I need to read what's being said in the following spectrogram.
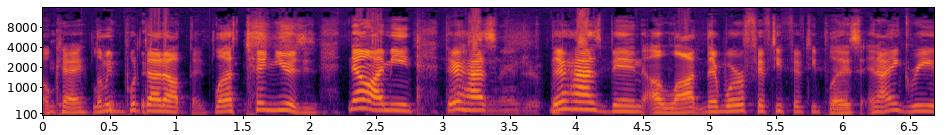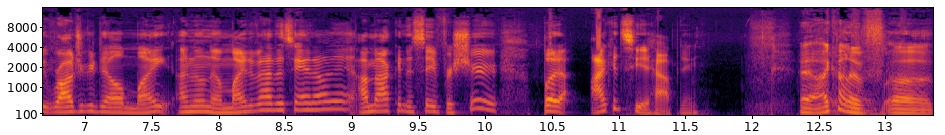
Okay, let me put that out there. The last ten years. No, I mean there has there has been a lot. There were 50-50 plays, and I agree. Roger Goodell might I don't know might have had his hand on it. I'm not going to say for sure, but I could see it happening. Yeah, I kind of, uh,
